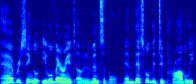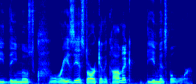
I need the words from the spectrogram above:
every single evil variant of Invincible. And this would lead to probably the most craziest arc in the comic, the Invincible War.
